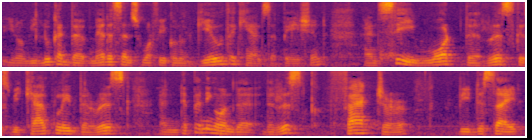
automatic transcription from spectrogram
you know, we look at the medicines what we're going to give the cancer patient and see what the risk is. We calculate the risk, and depending on the, the risk factor, we decide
